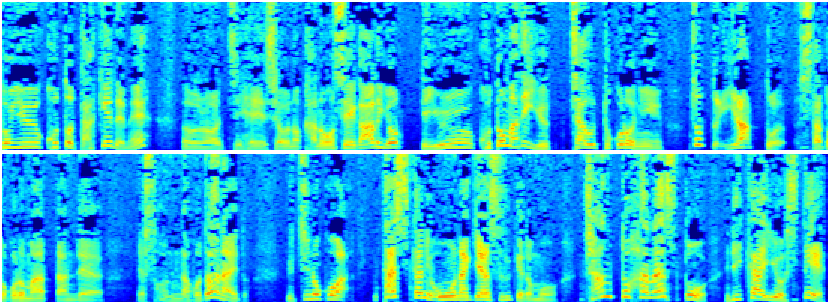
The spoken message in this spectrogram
ということだけでね、自閉症の可能性があるよっていうことまで言っちゃうところに、ちょっとイラッとしたところもあったんで、いや、そんなことはないと。うちの子は、確かに大泣きはするけども、ちゃんと話すと理解をして、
